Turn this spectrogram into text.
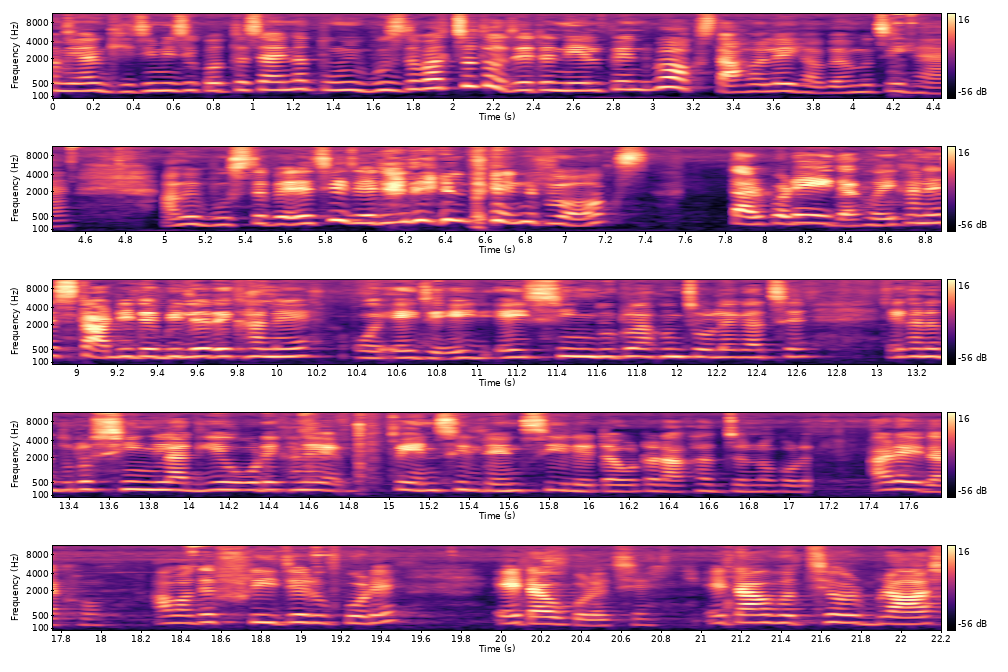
আমি আর ঘিচিমিচি করতে চাই না। তুমি বুঝতে পারছ তো যে এটা নেল পেন্ট বক্স? তাহলেই হবে। আমি বলছি হ্যাঁ আমি বুঝতে পেরেছি যে এটা নেল পেন্ট বক্স। তারপরে এই দেখো, এখানে স্টাডি টেবিলের এখানে ওই এই যে, এই এই শিং দুটো এখন চলে গেছে। এখানে দুটো শিং লাগিয়ে ওর এখানে পেন্সিল টেন্সিল এটা ওটা রাখার জন্য করে আর এই দেখো, আমাদের ফ্রিজের উপরে এটাও করেছে। এটাও হচ্ছে ওর ব্রাশ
